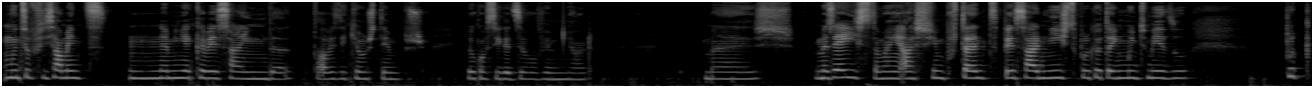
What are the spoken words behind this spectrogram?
muito superficialmente na minha cabeça ainda. Talvez daqui a uns tempos eu consiga desenvolver melhor. Mas mas é isso também, acho importante pensar nisto porque eu tenho muito medo. Porque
